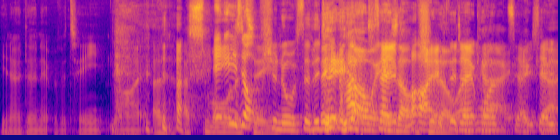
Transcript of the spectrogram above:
you know, doing it with a team, like a, a smaller It is team. optional, so they don't have Oh, to it take part if they don't Okay, want to. So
